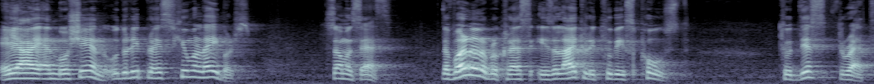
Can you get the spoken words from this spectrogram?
AI and machine would replace human labors, someone says. The vulnerable class is likely to be exposed to this threat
